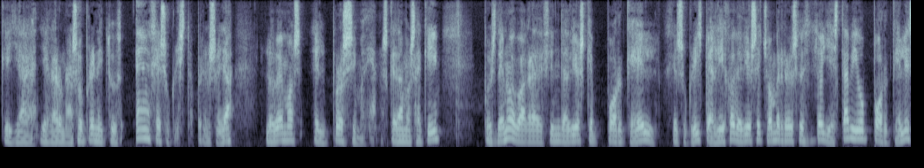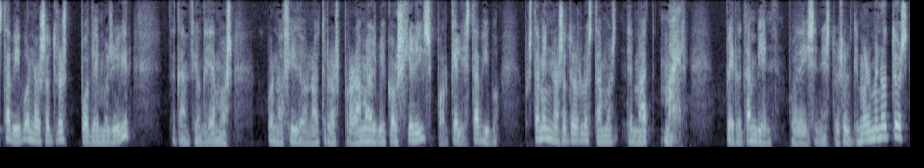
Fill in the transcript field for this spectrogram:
que ya llegaron a su plenitud en Jesucristo. Pero eso ya lo vemos el próximo día. Nos quedamos aquí, pues de nuevo agradeciendo a Dios que porque Él, Jesucristo, el Hijo de Dios hecho hombre, resucitó y está vivo, porque Él está vivo, nosotros podemos vivir. Esta canción que ya hemos conocido en otros programas, Because He porque Él está vivo, pues también nosotros lo estamos de Matt Maher. Pero también podéis en estos últimos minutos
